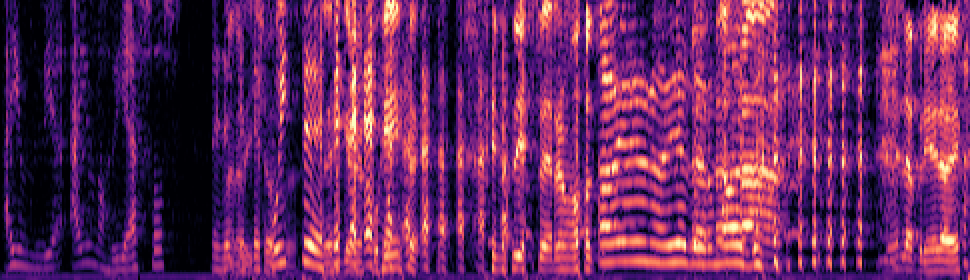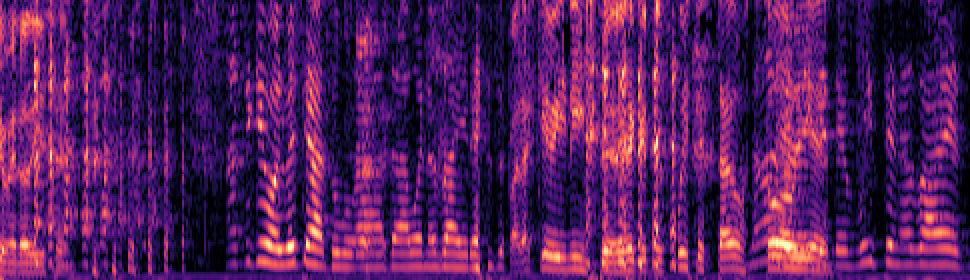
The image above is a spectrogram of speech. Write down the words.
Hay un día, hay unos diazos desde que te fuiste. Desde que me fui, unos días hermosos. Habían unos días hermosos. No es la primera vez que me lo dicen. Así que volvete a tu a, a Buenos Aires. ¿Para qué viniste? Desde que te fuiste estamos No, todo desde bien. que te fuiste no sabes.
